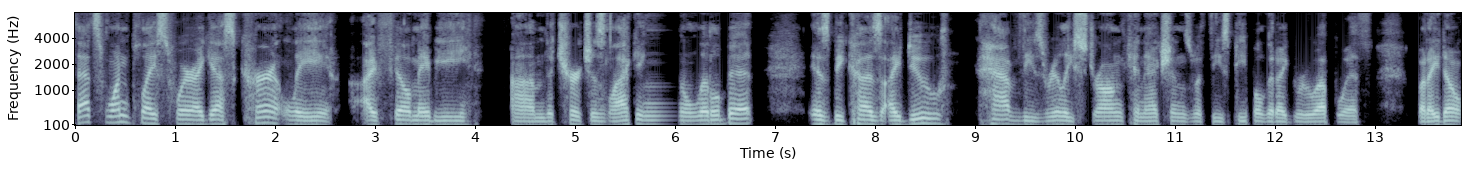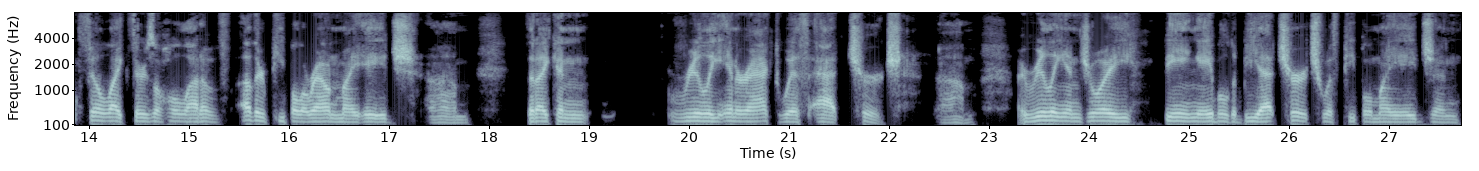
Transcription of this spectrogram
that's one place where I guess currently I feel maybe um, the church is lacking a little bit, is because I do have these really strong connections with these people that I grew up with, but I don't feel like there's a whole lot of other people around my age um, that I can really interact with at church. Um, I really enjoy being able to be at church with people my age and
